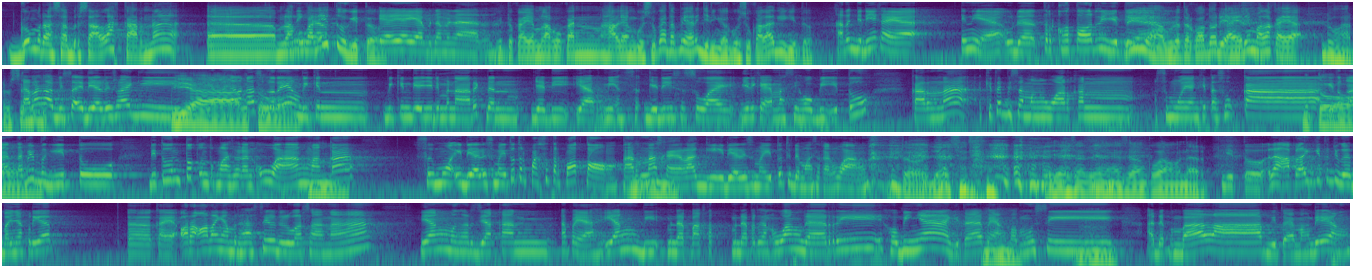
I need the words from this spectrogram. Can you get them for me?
gue merasa bersalah karena eh, melakukan Meninggal. itu gitu Iya iya iya benar-benar. gitu kayak melakukan hal yang gue suka tapi akhirnya jadi nggak gue suka lagi gitu Karena jadinya kayak ini ya udah terkotori gitu iya ya. udah terkotori akhirnya malah kayak duh harusnya Karena nggak bisa idealis lagi. Iya, Karena kan sebenarnya yang bikin bikin dia jadi menarik dan jadi ya jadi sesuai jadi kayak masih hobi itu karena kita bisa mengeluarkan semua yang kita suka Betul. gitu kan. Tapi begitu dituntut untuk menghasilkan uang, Hmm. maka semua idealisme itu terpaksa terpotong karena Hmm. sekali lagi idealisme itu tidak menghasilkan uang. betul jadi tidak ngasih uang benar gitu. Nah, apalagi kita juga banyak lihat eh, kayak orang-orang yang berhasil di luar sana yang mengerjakan apa ya, yang bi- mendapat mendapatkan uang dari hobinya gitu ya, yang pemusik, ada pembalap gitu. Emang dia yang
